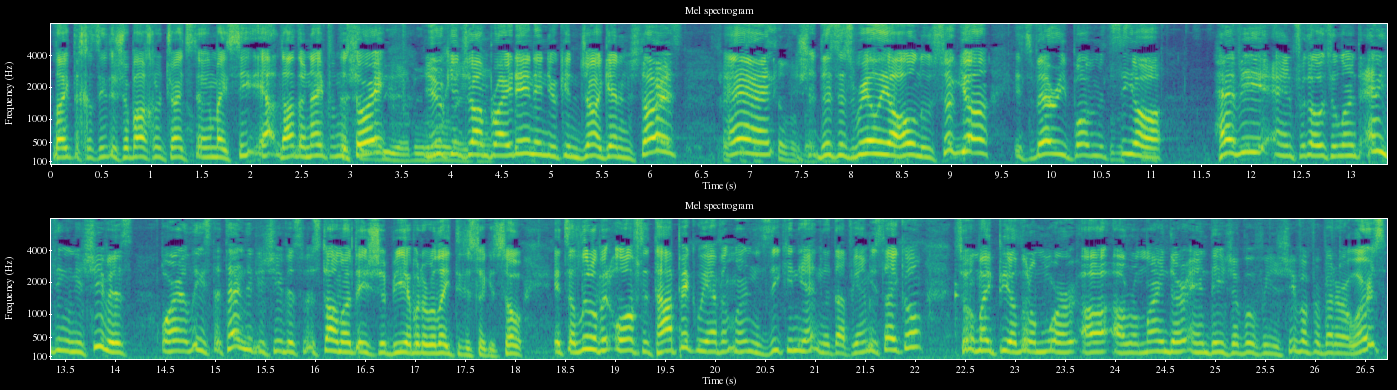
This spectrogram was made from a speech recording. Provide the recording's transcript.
like the Chassidah Shabbat who tried stealing my seat the other night from the story. You can jump right in and you can get in the stars. And this is really a whole new sugya. It's very Bava Mitzia heavy, and for those who learned anything in yeshivas, or at least attended yeshivas Talmud, they should be able to relate to the sukkah. So it's a little bit off the topic. We haven't learned the zikin yet in the Daf Yomi cycle, so it might be a little more uh, a reminder and deja vu for yeshiva, for better or worse.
